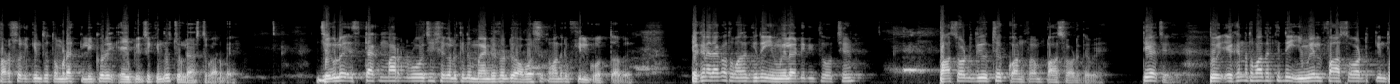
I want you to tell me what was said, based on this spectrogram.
সরাসরি কিন্তু তোমরা ক্লিক করে এই পেজে কিন্তু চলে আসতে পারবে। যেগুলো স্ট্যাক মার্ক রয়েছে সেগুলো কিন্তু ম্যান্ডেটরি অবশ্যই তোমাদের ফিল করতে হবে। এখানে দেখো তোমাদের কিন্তু ইমেল আইডি দিতে হচ্ছে পাসওয়ার্ড দিতে হচ্ছে কনফার্ম পাসওয়ার্ড দেবে। ঠিক আছে? তো এখানে তোমাদের কিন্তু ইমেল পাসওয়ার্ড কিন্তু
